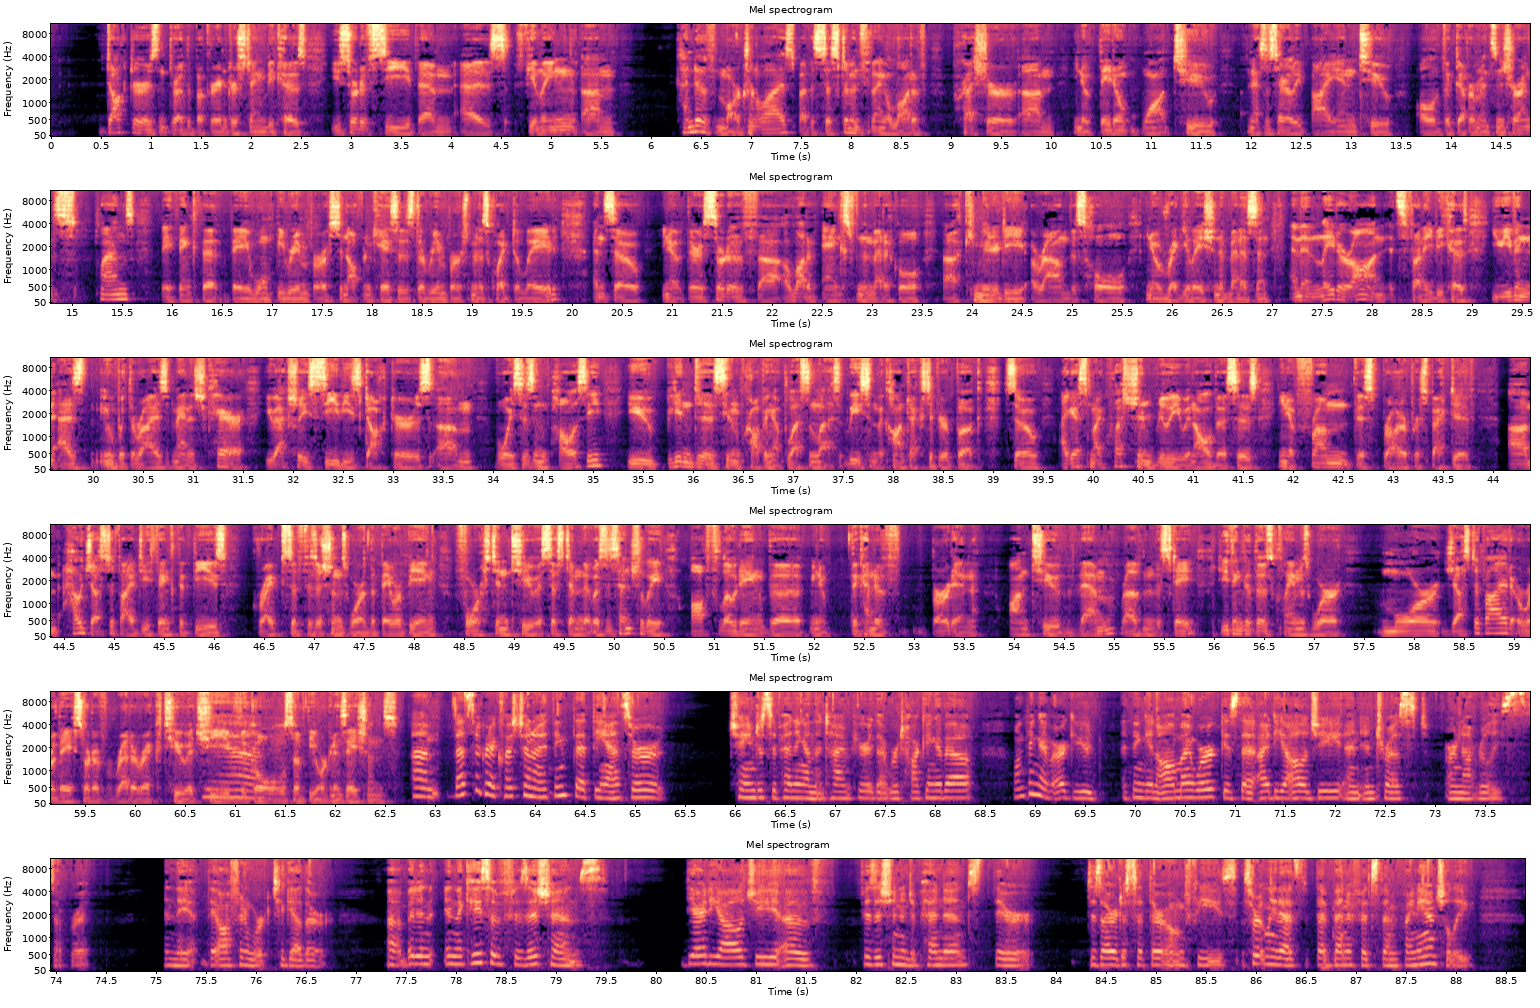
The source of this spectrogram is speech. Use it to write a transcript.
doctors throughout the book are interesting because you sort of see them as feeling um, kind of marginalized by the system and feeling a lot of pressure. Um, you know, they don't want to necessarily buy into all of the government's insurance plans. They think that they won't be reimbursed. and often cases, the reimbursement is quite delayed. And so, you know, there's sort of uh, a lot of angst from the medical uh, community around this whole, you know, regulation of medicine. And then later on, it's funny because you even, as you know, with the rise of managed care, you actually see these doctors' um, voices in policy. You begin to see them cropping up less and less, at least in the context of your book. So I guess my question really in all this is, you know, from this broader perspective, um, how justified do you think that these gripes of physicians were that they were being forced into a system that was essentially offloading the you know the kind of burden onto them rather than the state? Do you think that those claims were more justified, or were they sort of rhetoric to achieve yeah. the goals of the organizations? Um, that's a great question. I think that the answer changes depending on the time period that we're talking about. One thing I've argued, I think, in all my work is that ideology and interest are not really separate, and they they often work together. Uh, but in in the case of physicians, the ideology of physician independence, their desire to set their own fees, certainly that that benefits them financially.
